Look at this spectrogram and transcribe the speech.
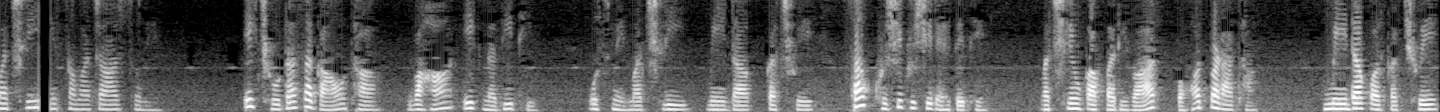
मछली ने समाचार सुने। एक छोटा सा गाँव था, वहाँ एक नदी थी। उसमें मछली मेढक कछुए सब खुशी खुशी रहते थे। मछलियों का परिवार बहुत बड़ा था। मेढक और कछुए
